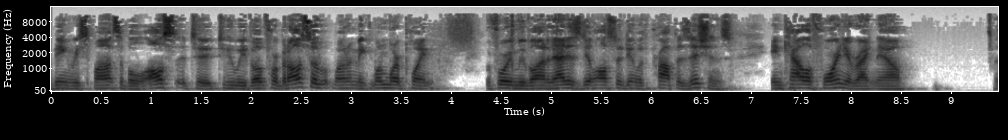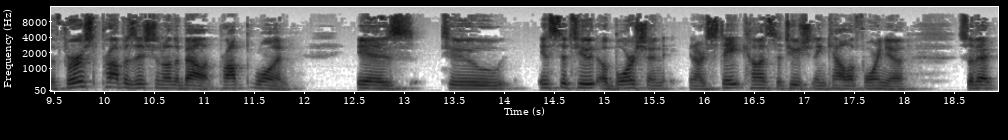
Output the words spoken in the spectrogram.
being responsible also to, to who we vote for. But also want to make one more point before we move on, and that is deal, also dealing with propositions in California right now. The first proposition on the ballot, Prop 1, is to institute abortion in our state constitution in California so that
